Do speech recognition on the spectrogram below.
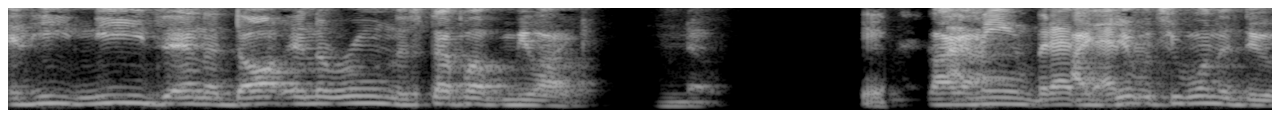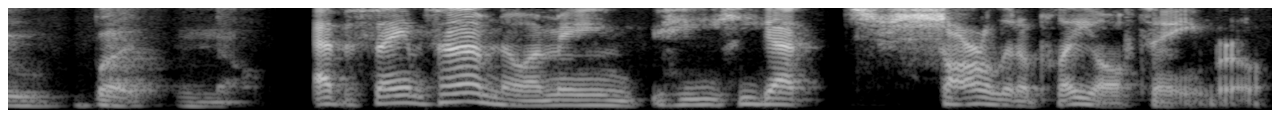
and he needs an adult in the room to step up and be like, no. Yeah. Like, I mean, but at, I at, get what you want to do, but no. at the same time, though, I mean, he he got Charlotte a playoff team, bro.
